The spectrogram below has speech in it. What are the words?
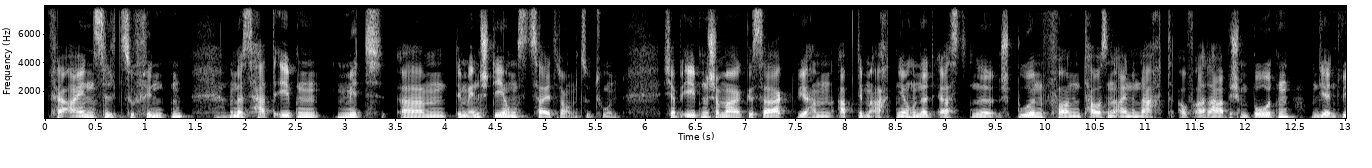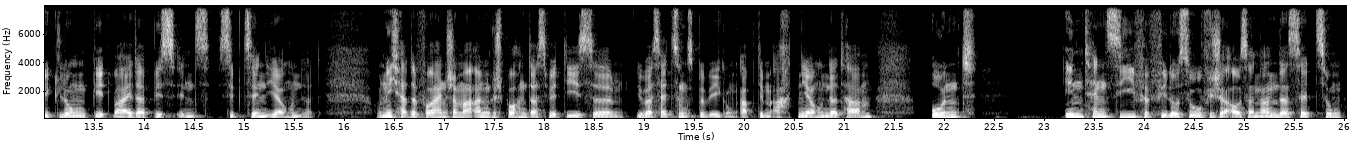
vereinzelt zu finden. Mhm. Und das hat eben mit ähm, dem Entstehungszeitraum zu tun. Ich habe eben schon mal gesagt, wir haben ab dem 8. Jahrhundert erste Spuren von 1001 Nacht auf arabischem Boden und die Entwicklung geht weiter bis ins 17. Jahrhundert. Und ich hatte vorhin schon mal angesprochen, dass wir diese Übersetzungsbewegung ab dem 8. Jahrhundert haben und intensive philosophische Auseinandersetzung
